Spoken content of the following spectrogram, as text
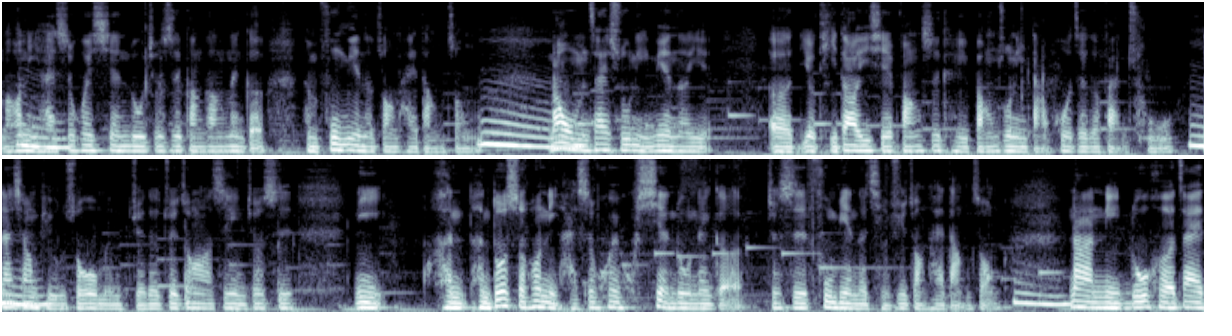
然后你还是会陷入就是刚刚那个很负面的状态当中。嗯，那我们在书里面呢也呃有提到一些方式可以帮助你打破这个反刍。那像比如说，我们觉得最重要的事情就是你。很很多时候，你还是会陷入那个就是负面的情绪状态当中。嗯，那你如何在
